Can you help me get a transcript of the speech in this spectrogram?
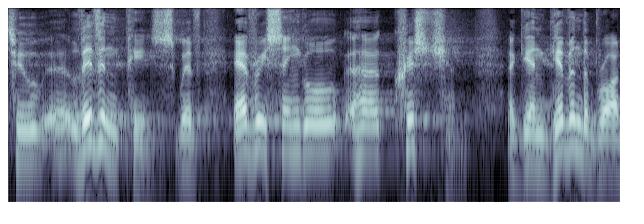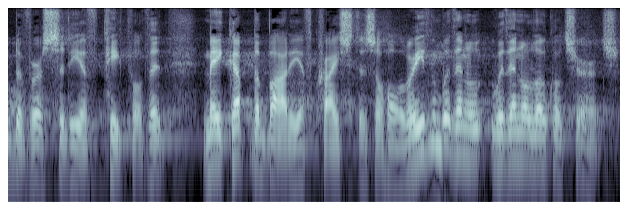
to uh, live in peace with every single uh, Christian. Again, given the broad diversity of people that make up the body of Christ as a whole, or even within a, within a local church.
